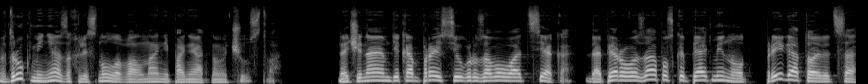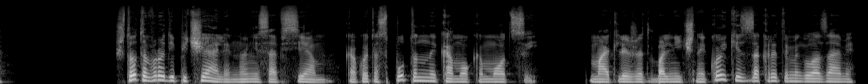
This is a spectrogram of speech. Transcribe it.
Вдруг меня захлестнула волна непонятного чувства. Начинаем декомпрессию грузового отсека. До первого запуска 5 минут. Приготовиться. Что-то вроде печали, но не совсем. Какой-то спутанный комок эмоций. Мать лежит в больничной койке с закрытыми глазами.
